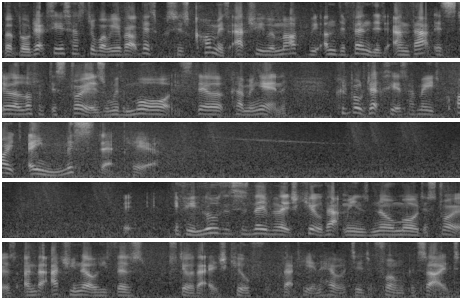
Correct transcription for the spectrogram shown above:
But Bodexius has to worry about this because his com is actually remarkably undefended and that is still a lot of destroyers with more still coming in. Could Bodexius have made quite a misstep here? If he loses his naval HQ, that means no more destroyers, and that actually no, he does still that HQ that he inherited from Gezeite.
